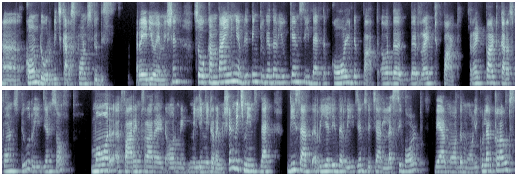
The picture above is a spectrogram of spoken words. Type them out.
uh, contour, which corresponds to this radio emission. So combining everything together, you can see that the cold part or the, the red part, red part corresponds to regions of more far infrared or millimeter emission, which means that these are really the regions which are less evolved. They are more the molecular clouds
